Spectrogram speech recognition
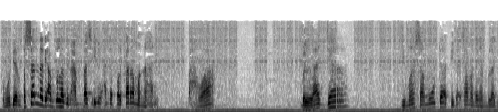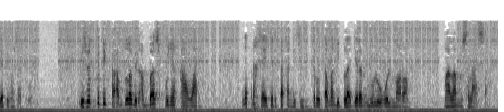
Kemudian pesan dari Abdullah bin Abbas ini ada perkara menarik bahwa belajar di masa muda tidak sama dengan belajar di masa tua. Di suatu ketika Abdullah bin Abbas punya kawan. Ini pernah saya ceritakan di sini, terutama di pelajaran Bulughul Maram malam Selasa.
